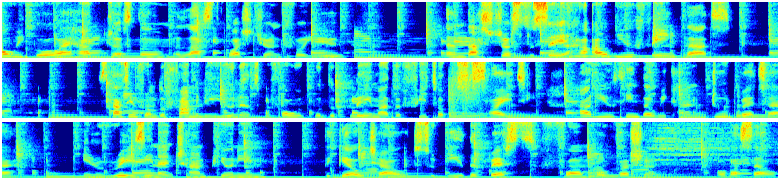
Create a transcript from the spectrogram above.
Um... just um, a last question for you, and that's just to say, how, how do you think that starting from the family unit, before we put the blame at the feet of the society, how do you think that we can do better in raising and championing the girl child to be the best form or version of herself?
